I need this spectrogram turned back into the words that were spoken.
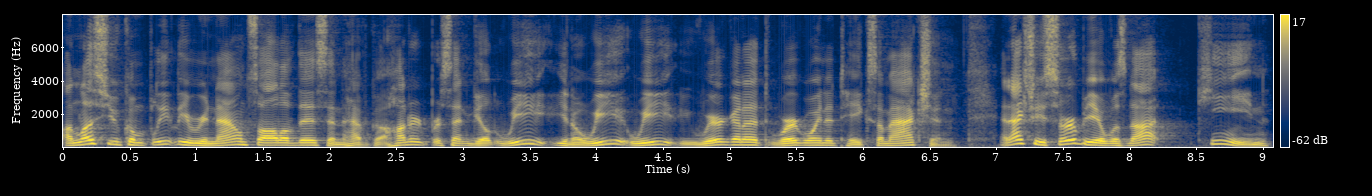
unless you completely renounce all of this and have 100% guilt, we, you know, we we we're to we're going to take some action. And actually Serbia was not keen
